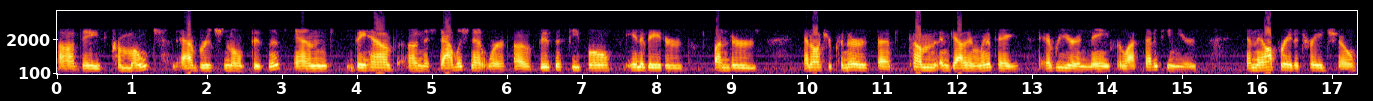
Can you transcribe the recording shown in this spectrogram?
uh, they promote Aboriginal business and they have an established network of business people, innovators, funders, and entrepreneurs that come and gather in Winnipeg every year in May for the last 17 years. And they operate a trade show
